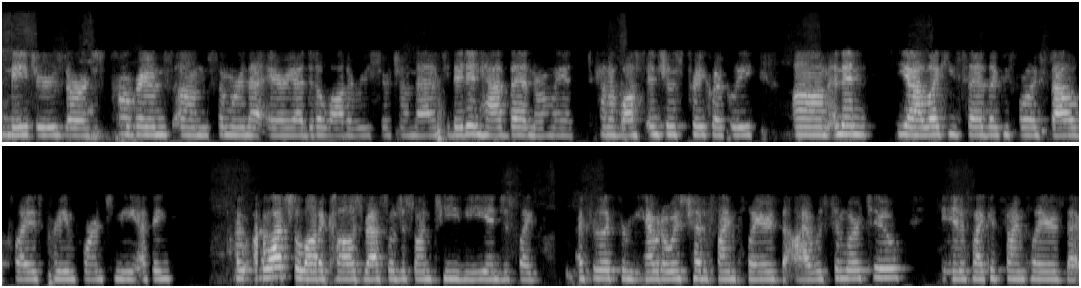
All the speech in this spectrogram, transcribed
majors or just programs um, somewhere in that area. I did a lot of research on that. If they didn't have that, normally it's kind of lost interest pretty quickly. Um, and then, yeah, like you said, like before, like style of play is pretty important to me. I think I, I watched a lot of college basketball just on TV and just like I feel like for me, I would always try to find players that I was similar to. And if I could find players that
